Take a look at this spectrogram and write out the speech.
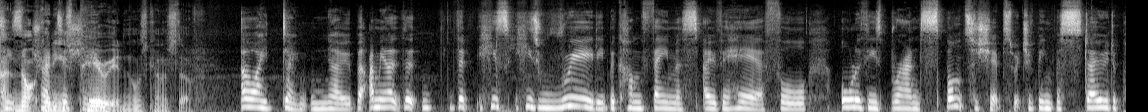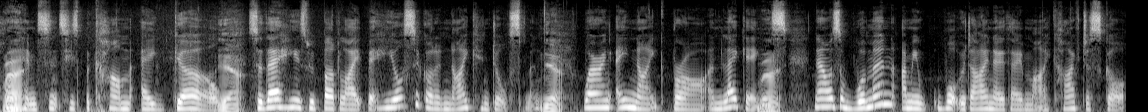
about he's not getting his period and all this kind of stuff? Oh, I don't know, but I mean, the, the, he's he's really become famous over here for all of these brand sponsorships which have been bestowed upon Right. him since he's become a girl. Yeah. So there he is with Bud Light, but he also got a Nike endorsement, Yeah. wearing a Nike bra and leggings. Right. Now, as a woman, I mean, what would I know though, Mike? I've just got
